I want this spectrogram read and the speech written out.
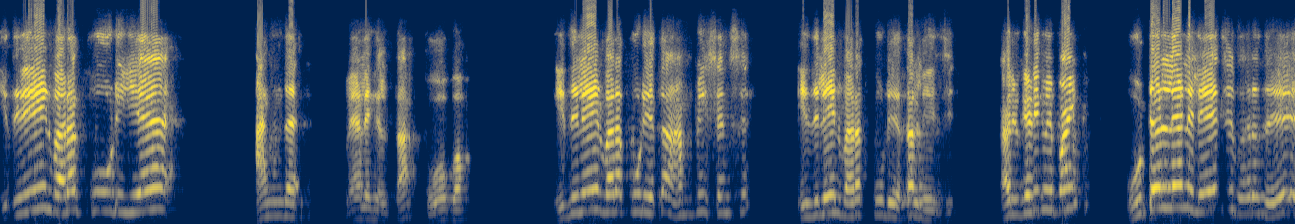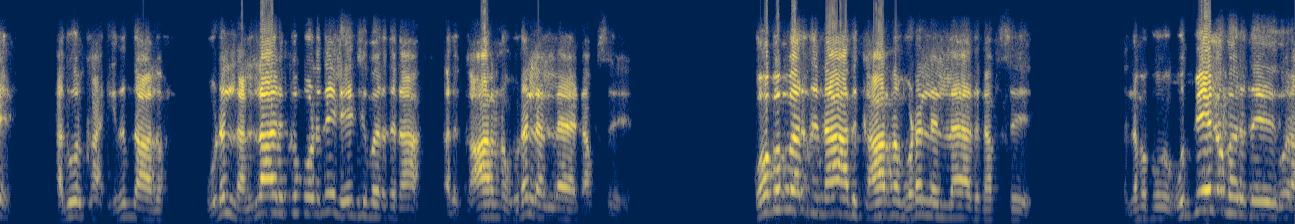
இதிலேன் வரக்கூடிய அந்த வேலைகள் தான் கோபம். இதிலேன் வரக்கூடியதான் அம்பிஷன்ஸ் இதிலேன் வரக்கூடியதான் lazy are you getting my point உடல்ல லேஜி வருது அது ஒரு இருந்தாலும் உடல் நல்லா இருக்கும் பொழுதே லேஜி வருதுன்னா அது காரணம் உடல் அல்ல நப்சு கோபம் வருதுன்னா அது காரணம் உடல் அல்ல அது நப்சு நமக்கு உத்வேகம் வருது ஒரு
